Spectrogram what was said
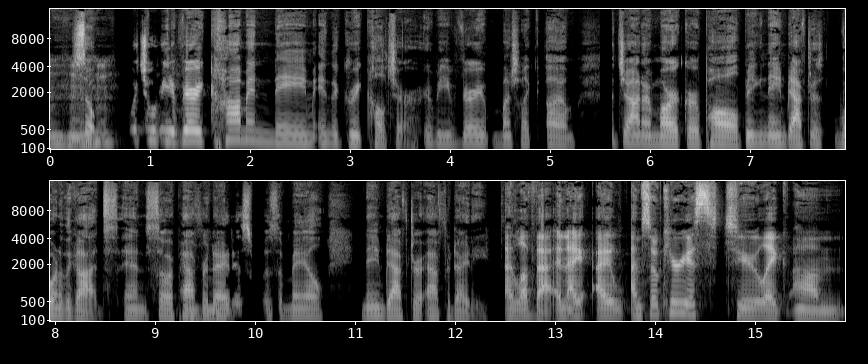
Mm-hmm. So, which would be a very common name in the Greek culture. It would be very much like um, John or Mark or Paul being named after one of the gods. And so, mm-hmm. Epaphroditus mm-hmm. was a male named after Aphrodite. I love that, and I, I I'm so curious to like um,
